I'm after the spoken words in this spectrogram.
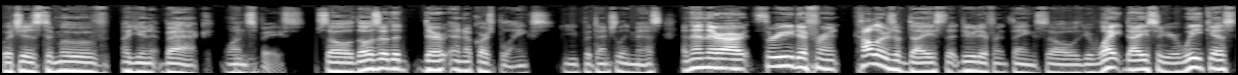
which is to move a unit back one space. So those are the there, and of course blanks you potentially miss. And then there are three different colors of dice that do different things. So your white dice are your weakest,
